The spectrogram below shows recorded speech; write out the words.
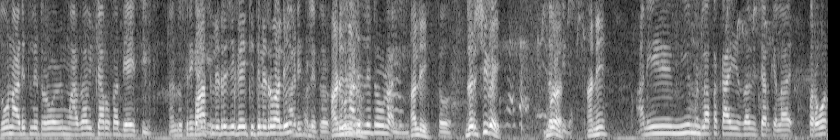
दोन अडीच लिटरवर माझा विचार होता द्यायची. आणि दुसरी गाय पाच लिटरची गाय किती लिटर वाली अडीच लिटर. अडीच दोन लिटर. अडीच लिटरवर आलेली आली. हो. जर्शी गाय. बर. आणि? आणि मी म्हटलं आता काय याचा विचार केला परवड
